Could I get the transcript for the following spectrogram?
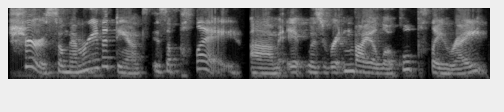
Sure. So, Memory of the Dance is a play. Um, it was written by a local playwright,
